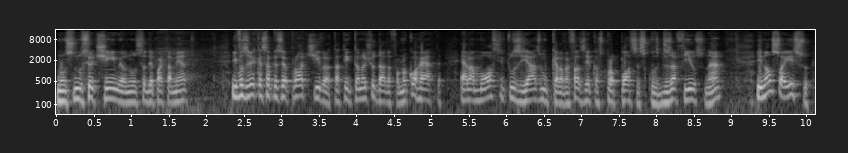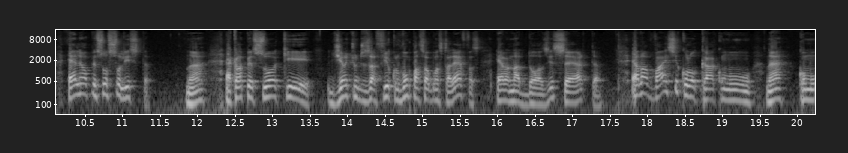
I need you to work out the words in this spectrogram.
no, no seu time ou no seu departamento. E você vê que essa pessoa é proativa, ela está tentando ajudar da forma correta. Ela mostra entusiasmo que ela vai fazer com as propostas, com os desafios, né? E não só isso, ela é uma pessoa solícita. Né? É aquela pessoa que, diante de um desafio, quando vão passar algumas tarefas, ela na dose certa, ela vai se colocar como, né, como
